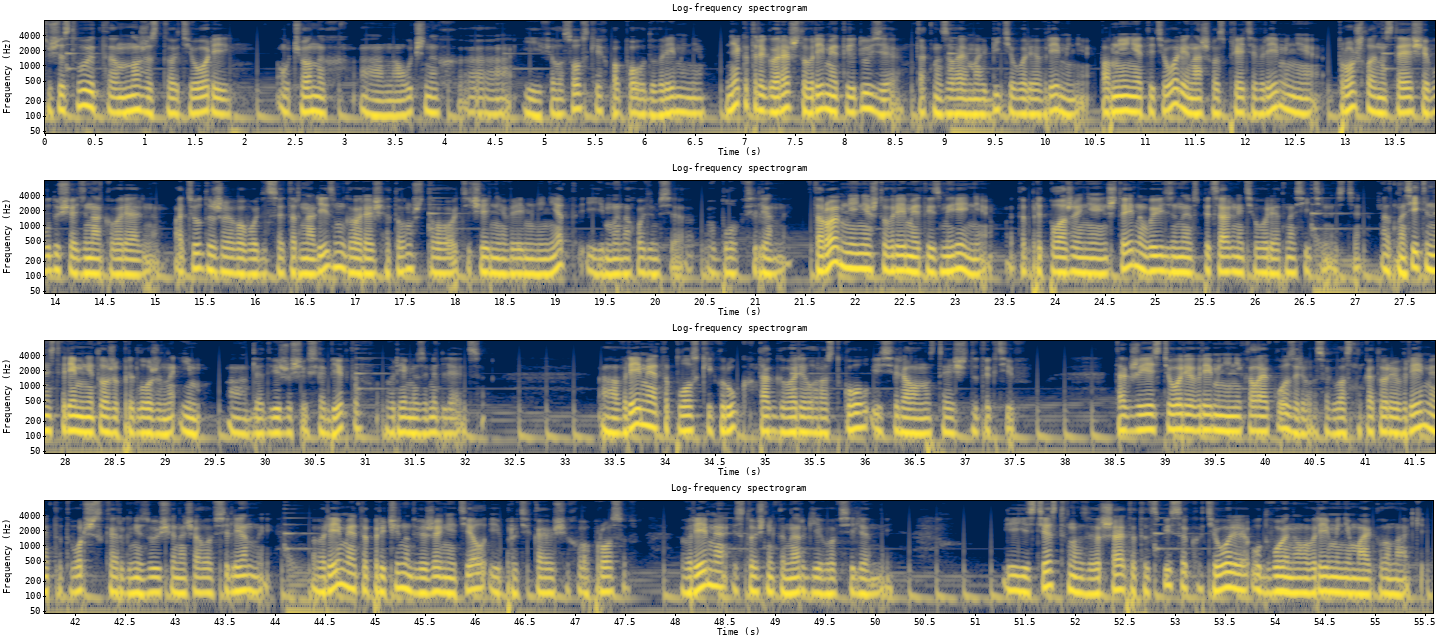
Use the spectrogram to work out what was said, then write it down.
Существует множество теорий ученых, научных э, и философских по поводу времени. Некоторые говорят, что время это иллюзия, так называемая би-теория времени. По мнению этой теории, наше восприятие времени, прошлое, настоящее и будущее одинаково реальны. Отсюда же выводится этернализм, говорящий о том, что течения времени нет, и мы находимся в блок Вселенной. Второе мнение, что время это измерение. Это предположение Эйнштейна, выведенное в специальной теории относительности. Относительность времени тоже предложена им. А для движущихся объектов время замедляется. А время — это плоский круг, так говорил Росткол и сериал «Настоящий детектив». Также есть теория времени Николая Козырева, согласно которой время — это творческое организующее начало Вселенной. Время — это причина движения тел и протекающих вопросов. Время — источник энергии во Вселенной. И, естественно, завершает этот список теория удвоенного времени Майкла Наки.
